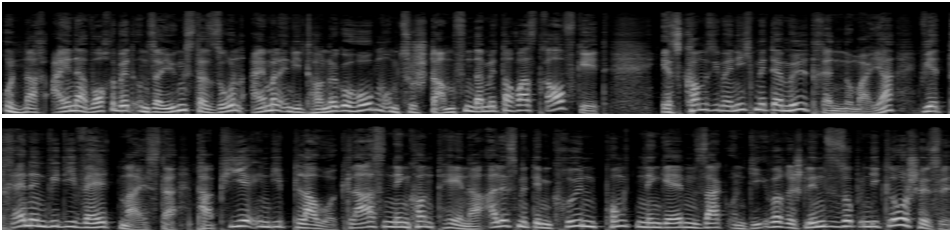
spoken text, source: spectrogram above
Und nach einer Woche wird unser jüngster Sohn einmal in die Tonne gehoben, um zu stampfen, damit noch was drauf geht. Jetzt kommen Sie mir nicht mit der Mülltrennnummer, ja? Wir trennen wie die Weltmeister. Papier in die blaue, Glas in den Container, alles mit dem grünen Punkt in den gelben Sack und die übrige Linsensuppe in die Kloschüssel.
